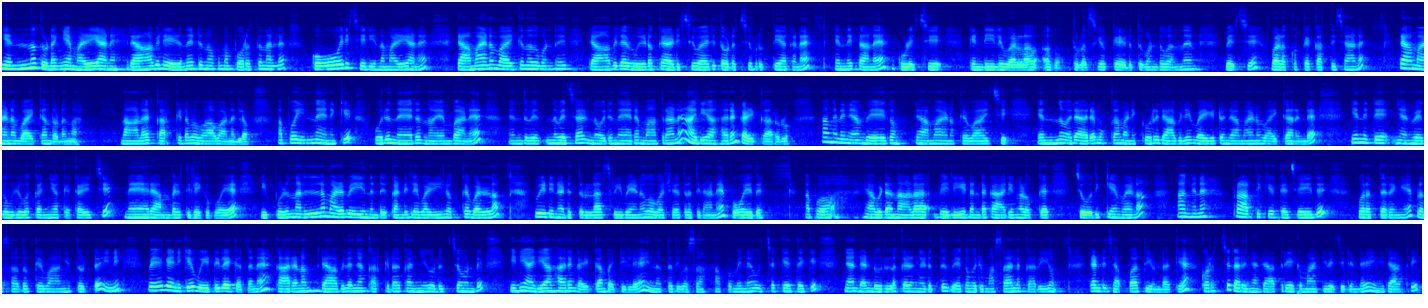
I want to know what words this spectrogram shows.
എന്ന് തുടങ്ങിയ മഴയാണ്. രാവിലെ എഴുന്നേറ്റ് നോക്കുമ്പം പുറത്ത് നല്ല കോരിച്ചെരിയുന്ന മഴയാണ്. രാമായണം വായിക്കുന്നത് കൊണ്ട് രാവിലെ വീടൊക്കെ അടിച്ച് വാരി തുടച്ച് വൃത്തിയാക്കണേ. എന്നിട്ടാണ് കുളിച്ച് കിണ്ടിയിൽ വെള്ളം തുളസിയൊക്കെ എടുത്തുകൊണ്ട് വന്ന് വെച്ച് വിളക്കൊക്കെ കത്തിച്ചാണ് രാമായണം വായിക്കാൻ തുടങ്ങുക. നാളെ കർക്കിടക വാവാണല്ലോ. അപ്പോൾ ഇന്ന് എനിക്ക് ഒരു നേരം നോയമ്പാണ്. എന്ത് എന്ന് വെച്ചാൽ ഇന്ന് ഒരു നേരം മാത്രമാണ് അരി ആഹാരം കഴിക്കാറുള്ളൂ. അങ്ങനെ ഞാൻ വേഗം രാമായണമൊക്കെ വായിച്ച് എന്നും ഒരു അര മുക്കാൽ മണിക്കൂർ രാവിലെയും വൈകിട്ടും രാമായണം വായിക്കാറുണ്ട്. എന്നിട്ട് ഞാൻ വേഗം ഉലുവക്കഞ്ഞിയൊക്കെ കഴിച്ച് നേരെ അമ്പലത്തിലേക്ക് പോയേ. ഇപ്പോഴും നല്ല മഴ പെയ്യുന്നുണ്ട്. കണ്ടില്ലേ? വഴിയിലൊക്കെ വെള്ളം വീടിനടുത്തുള്ള ശ്രീ വേണുഗോപാൽ ക്ഷേത്രത്തിലാണ് പോയത്. അപ്പോൾ അവിടെ നാളെ ബലിയിടേണ്ട കാര്യങ്ങളൊക്കെ ചോദിക്കുകയും വേണം. അങ്ങനെ പ്രാർത്ഥിക്കുകയൊക്കെ ചെയ്ത് പുറത്തിറങ്ങി പ്രസാദമൊക്കെ വാങ്ങിത്തൊട്ട് ഇനി വേഗം എനിക്ക് വീട്ടിലേക്ക് എത്തണേ കാരണം രാവിലെ ഞാൻ കർക്കിടക കഞ്ഞി കുടിച്ചുകൊണ്ട് ഇനി അരിയാഹാരം കഴിക്കാൻ പറ്റില്ലേ ഇന്നത്തെ ദിവസം. അപ്പം പിന്നെ ഉച്ചക്കത്തേക്ക് ഞാൻ രണ്ട് ഉരുളക്കിഴങ്ങ് എടുത്ത് വേഗം ഒരു മസാലക്കറിയും രണ്ട് ചപ്പാത്തി ഉണ്ടാക്കിയ. കുറച്ച് കറി ഞാൻ രാത്രിയേക്ക് മാറ്റി വെച്ചിട്ടുണ്ട്. ഇനി രാത്രി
